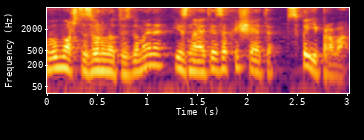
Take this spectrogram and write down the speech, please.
ви можете звернутися до мене і знаєте, захищаєте свої права.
